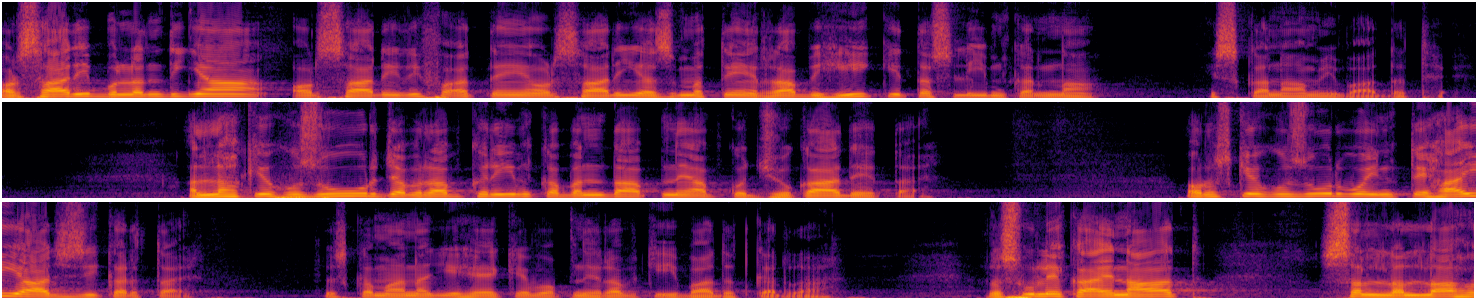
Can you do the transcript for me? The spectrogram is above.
और सारी बुलंदियाँ और सारी रिफ़तें और सारी अज़मतें रब ही की तस्लीम करना इसका नाम इबादत है। अल्लाह के हुजूर जब रब करीम का बंदा अपने आप को झुका देता है और उसके हुजूर वो इंतहाई आजजी करता है तो इसका माना ये है कि वो अपने रब की इबादत कर रहा है। रसूल कायनात सल्लल्लाहु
